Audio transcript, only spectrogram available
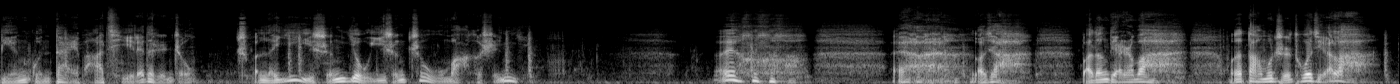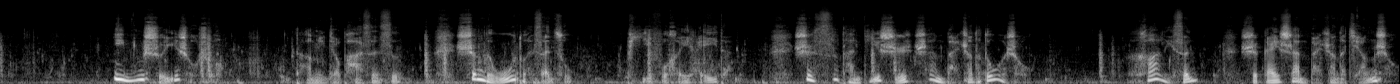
连滚带爬起来的人中，传来一声又一声咒骂和呻吟。哎呀，哎呀，老夏，把灯点上吧，我的大拇指脱节了。一名水手说：“他名叫帕森斯，生得五短三粗，皮肤黑黑的，是斯坦迪什扇板上的舵手。哈里森是该扇板上的桨手。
